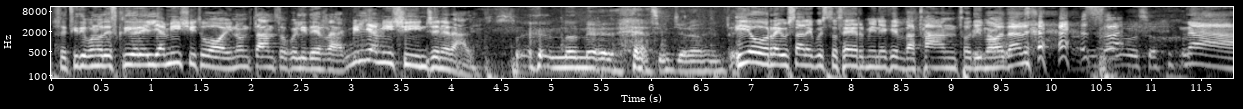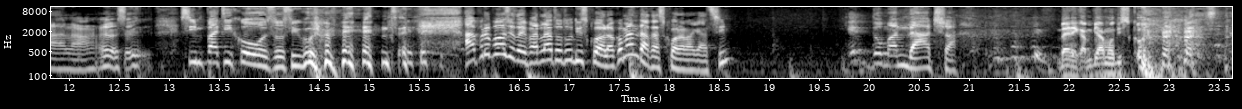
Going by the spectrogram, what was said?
Se ti devono descrivere gli amici tuoi, non tanto quelli del rugby, gli amici in generale. non ne ho idea, sinceramente. Io vorrei usare questo termine che va tanto di moda adesso. No, no, eh, simpaticoso sicuramente. A proposito, hai parlato tu di scuola, com'è andata a scuola ragazzi? Che domandaccia. Bene, cambiamo discorso.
